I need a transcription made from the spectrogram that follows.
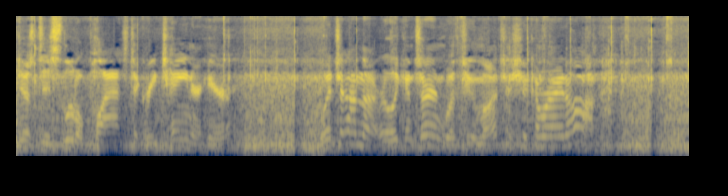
just this little plastic retainer here, which I'm not really concerned with too much. It should come right off.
